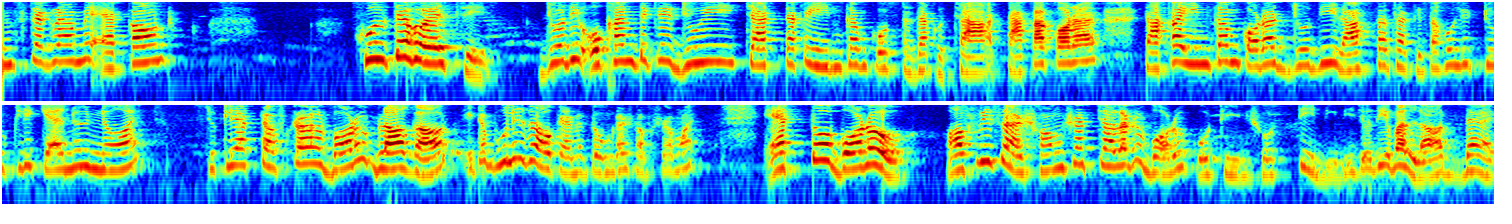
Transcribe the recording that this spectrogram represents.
ইনস্টাগ্রামে অ্যাকাউন্ট খুলতে হয়েছে। যদি ওখান থেকে জুই চার টাকা ইনকাম করতে, দেখো, চা, টাকা করার, টাকা ইনকাম করার যদি রাস্তা থাকে, তাহলে টুকলি কেন নয়? টুকলি একটা আফটার বড় ব্লগার এটা ভুলে যাও কেন তোমরা সবসময়? এত বড় অফিসার সংসার চালানো বড় কঠিন, সত্যি। দিদি যদি এবার লাভ দেয়,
